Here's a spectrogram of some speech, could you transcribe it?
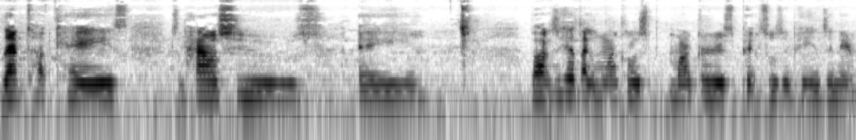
laptop case, some house shoes, a box. It has like markers, markers, pencils, and pens in there.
